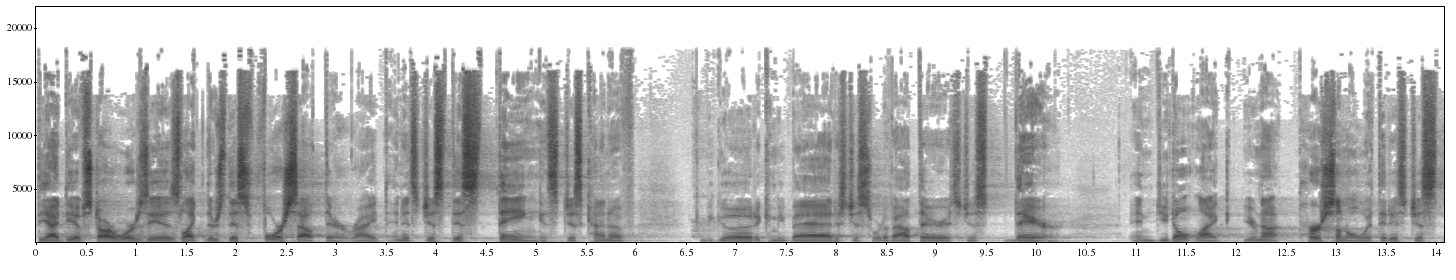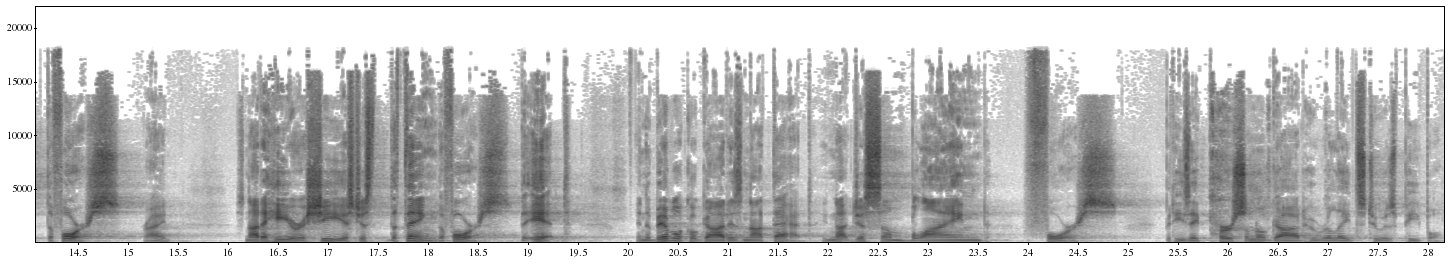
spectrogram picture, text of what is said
The idea of Star Wars is like there's this force out there, right? And it's just this thing. It's just kind of it can be good, it can be bad, it's just sort of out there, it's just there. And you don't like, you're not personal with it, it's just the force, right? It's not a he or a she, it's just the thing, the force, the it. And the biblical God is not that. He's not just some blind force, but He's a personal God who relates to His people.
